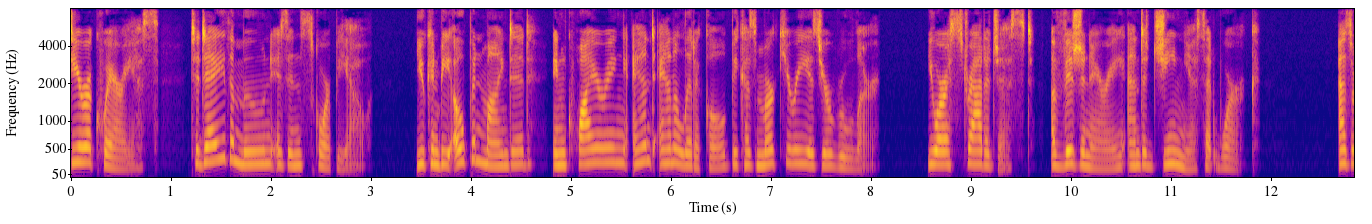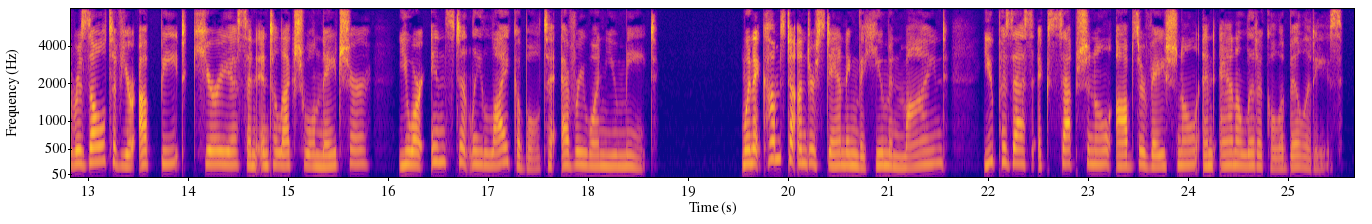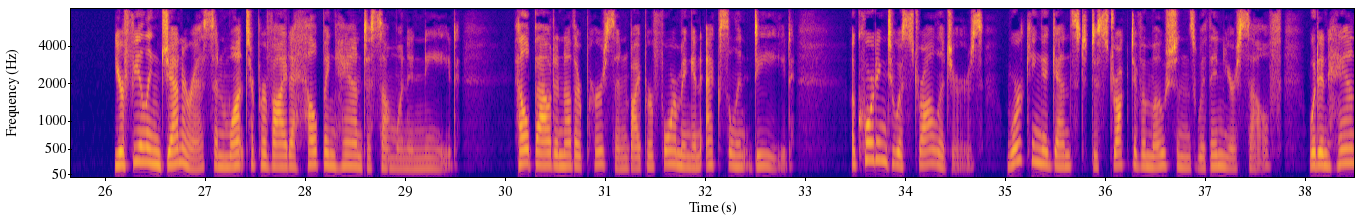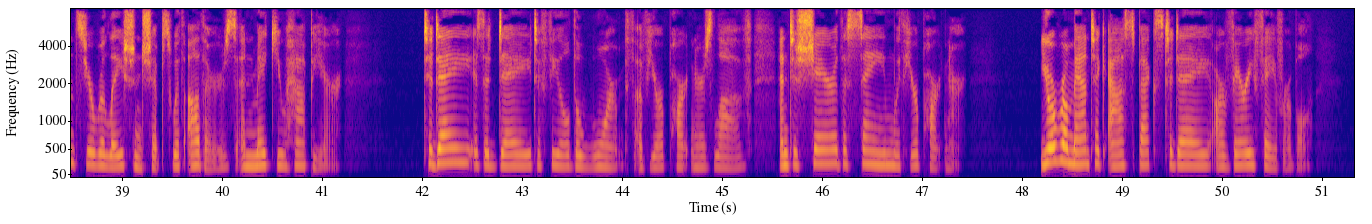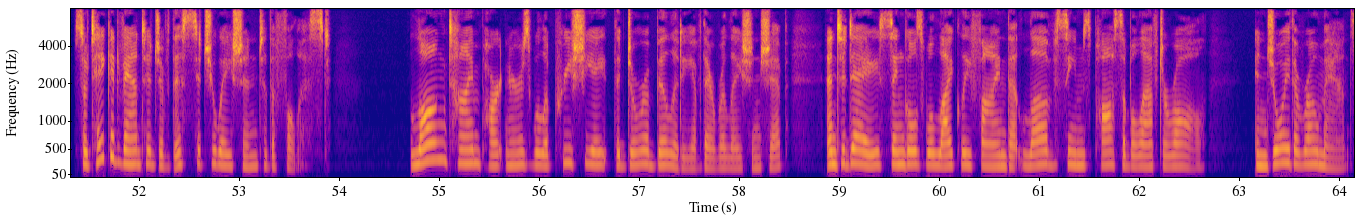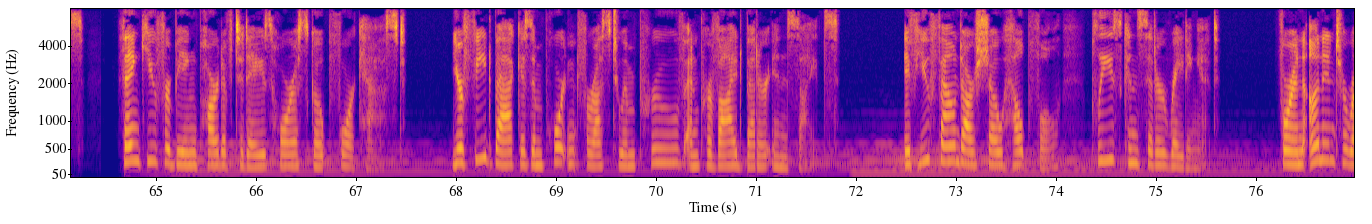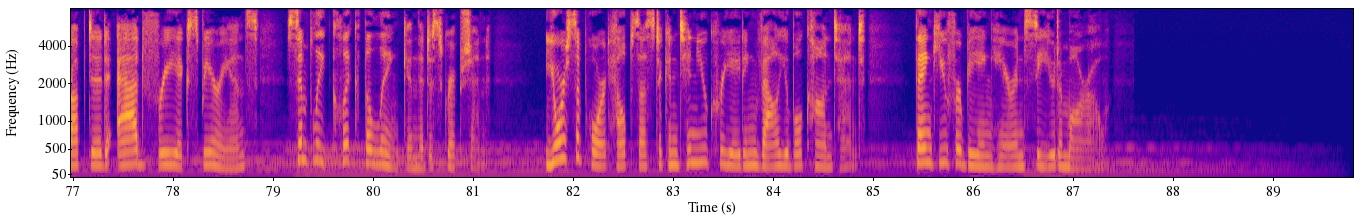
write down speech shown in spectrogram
Dear Aquarius, today the moon is in Scorpio. You can be open minded, inquiring, and analytical because Mercury is your ruler. You are a strategist, a visionary, and a genius at work. As a result of your upbeat, curious, and intellectual nature, you are instantly likable to everyone you meet. When it comes to understanding the human mind, you possess exceptional observational and analytical abilities. You're feeling generous and want to provide a helping hand to someone in need. Help out another person by performing an excellent deed. According to astrologers, working against destructive emotions within yourself would enhance your relationships with others and make you happier. Today is a day to feel the warmth of your partner's love and to share the same with your partner. Your romantic aspects today are very favorable, so take advantage of this situation to the fullest. Long-time partners will appreciate the durability of their relationship, and today singles will likely find that love seems possible after all. Enjoy the romance. Thank you for being part of today's horoscope forecast. Your feedback is important for us to improve and provide better insights. If you found our show helpful, please consider rating it. For an uninterrupted, ad free experience, simply click the link in the description. Your support helps us to continue creating valuable content. Thank you for being here and see you tomorrow.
